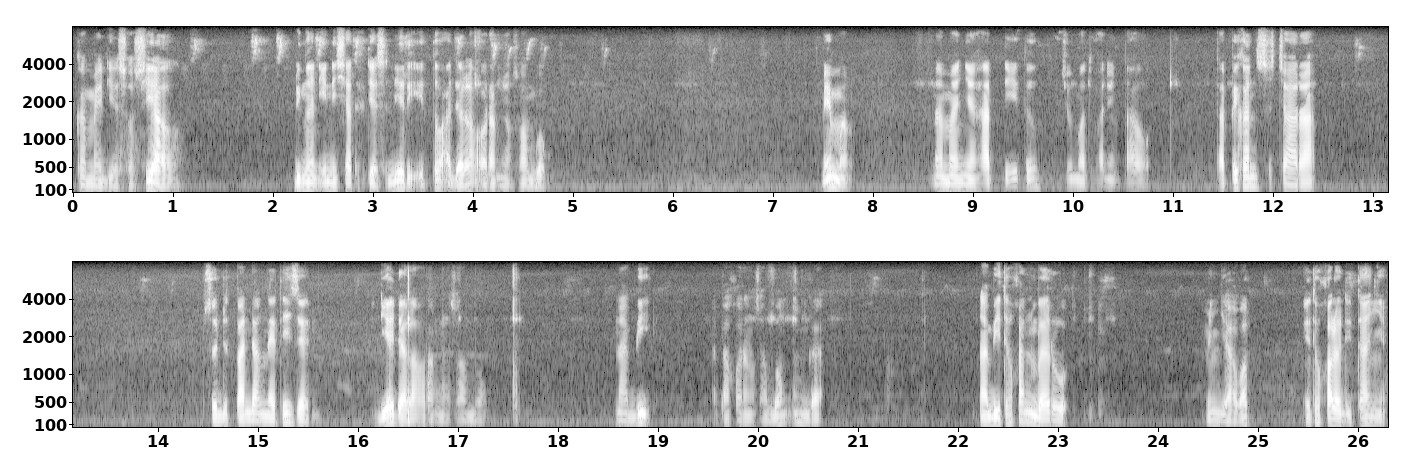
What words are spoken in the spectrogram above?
ke media sosial, dengan inisiatif dia sendiri, itu adalah orang yang sombong. Memang, namanya hati itu cuma Tuhan yang tahu. Tapi kan secara sudut pandang netizen, dia adalah orang yang sombong. Nabi apakah orang sombong? Enggak. Nabi itu kan baru menjawab itu kalau ditanya.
